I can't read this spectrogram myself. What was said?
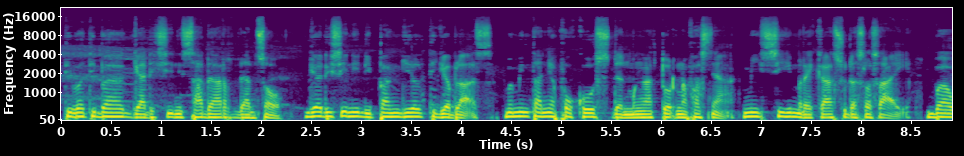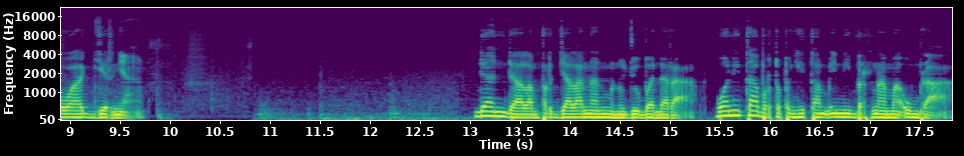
Tiba-tiba gadis ini sadar dan sok. Gadis ini dipanggil 13, memintanya fokus dan mengatur nafasnya. Misi mereka sudah selesai. Bawa gearnya. dan dalam perjalanan menuju bandara. Wanita bertopeng hitam ini bernama Umbra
